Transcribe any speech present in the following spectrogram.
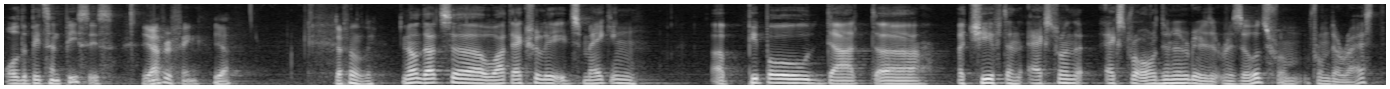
all the bits and pieces, and everything. yeah. Definitely. You know, that's uh, what actually it's making uh, people that uh, achieved an extra extraordinary results from from the rest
